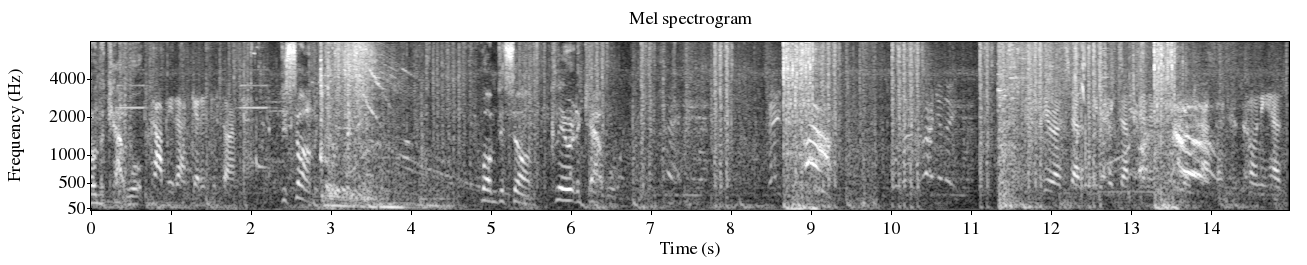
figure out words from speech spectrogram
Bombs on the catwalk. Copy that. Get it disarmed. Disarm it. Bomb disarmed. Clear at the catwalk. Zero 07, we picked up energy and traffic. Konni has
